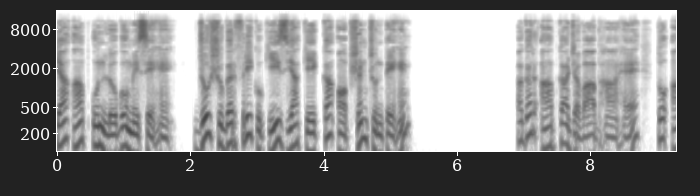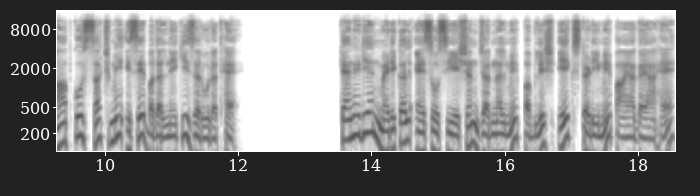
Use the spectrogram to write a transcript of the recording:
क्या आप उन लोगों में से हैं, जो शुगर फ्री कुकीज या केक का ऑप्शन चुनते हैं? अगर आपका जवाब हाँ है तो आपको सच में इसे बदलने की ज़रूरत है। कैनेडियन मेडिकल एसोसिएशन जर्नल में पब्लिश एक स्टडी में पाया गया है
